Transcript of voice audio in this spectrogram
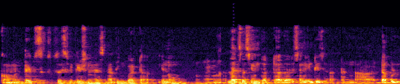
Common type specification is nothing but uh, you know uh, let's assume that uh, there is an integer and then uh, double.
